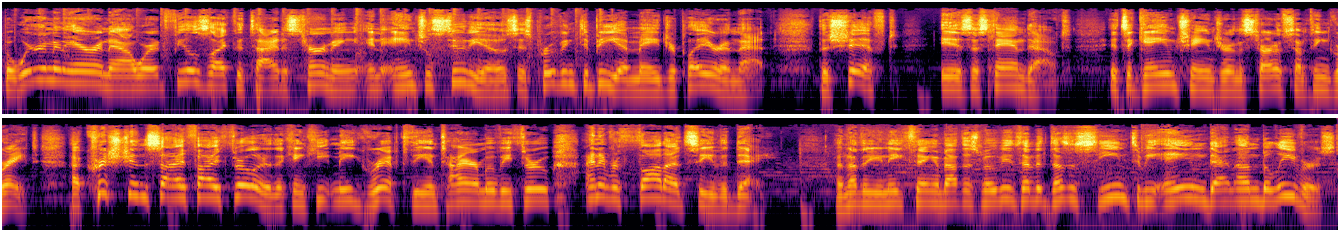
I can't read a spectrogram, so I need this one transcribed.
But we're in an era now where it feels like the tide is turning, and Angel Studios is proving to be a major player in that. The shift is a standout. It's a game changer and the start of something great. A Christian sci fi thriller that can keep me gripped the entire movie through. I never thought I'd see the day. Another unique thing about this movie is that it doesn't seem to be aimed at unbelievers,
